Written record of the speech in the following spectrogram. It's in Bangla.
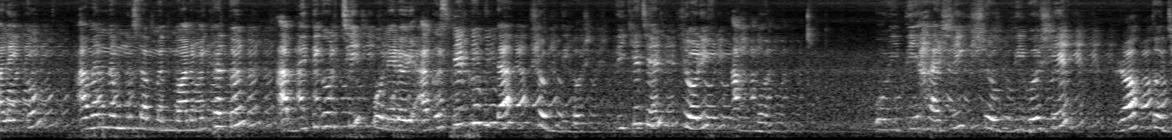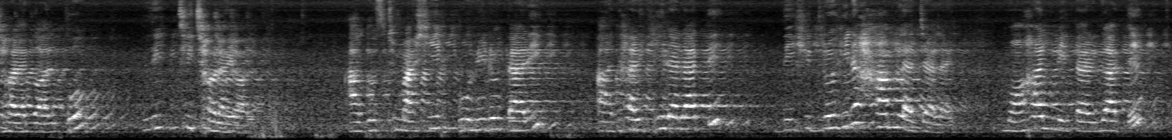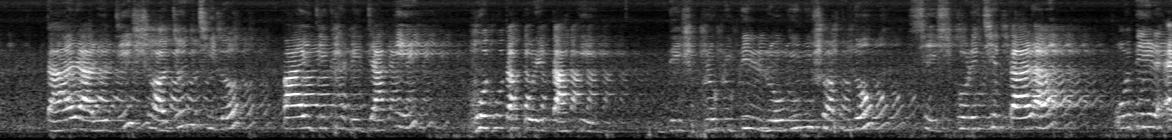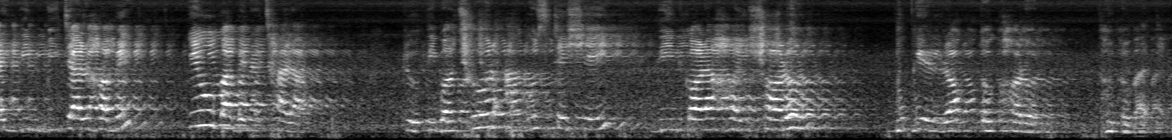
আলাইকুম। আমার নাম মুসাম্মদ মানবী খাতুন। আবৃত্তি করছি পনেরোই আগস্টের কবিতা শোক দিবস। লিখেছেন শরীফ আহমদ। ঐতিহাসিক শোক দিবসে রক্ত ঝরা গল্প লিখছি ছড়ায়। আগস্ট মাসের পনেরো তারিখ, আধার ঘেরা রাতে দেশদ্রোহীরা হামলা চালায়। মহান নেতার গাতে তার আরও যে স্বজন ছিল, পায় যেখানে যাকে হত্যা করে তাকে। দেশ প্রকৃতির রঙিন স্বপ্ন শেষ করেছে তারা। ওদের একদিন বিচার হবে, কেউ পাবে না ছাড়া। প্রতি বছর আগস্টে সেই দিন করা হয় স্মরণ, বুকের রক্ত ক্ষরণ ধন্যবাদ।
